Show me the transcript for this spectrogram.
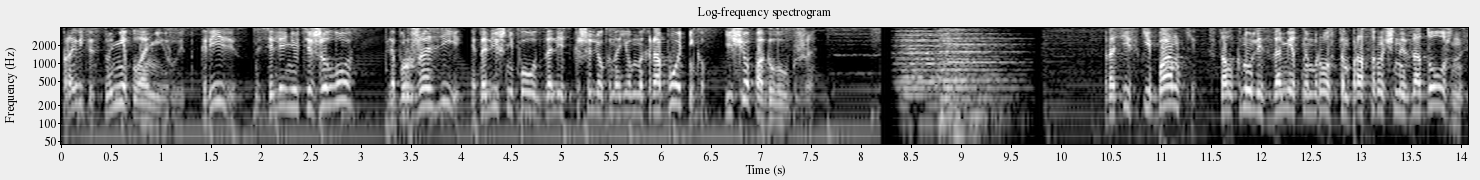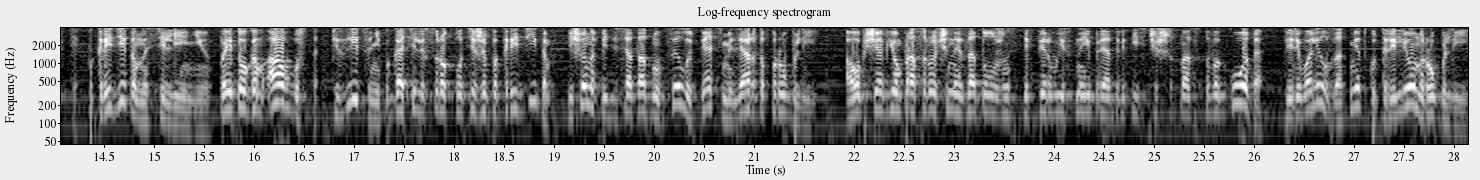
правительство не планирует. Кризис? Населению тяжело? Для буржуазии это лишний повод залезть в кошелек наемных работников еще поглубже. Российские банки столкнулись с заметным ростом просроченной задолженности по кредитам населению. По итогам августа физлицы не погасили в срок платежи по кредитам еще на 51,5 миллиардов рублей, а общий объем просроченной задолженности впервые с ноября 2016 года перевалил за отметку триллион рублей.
